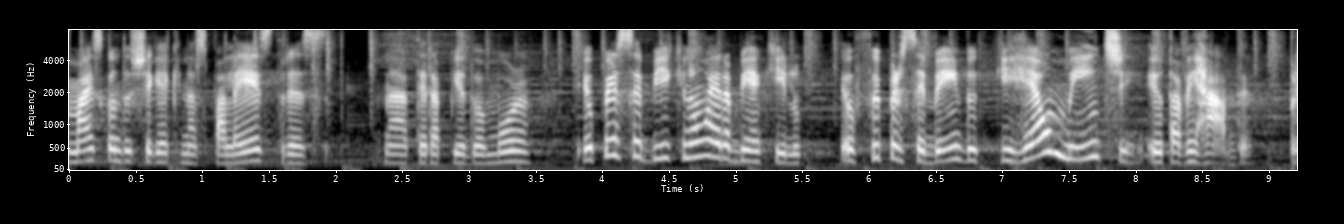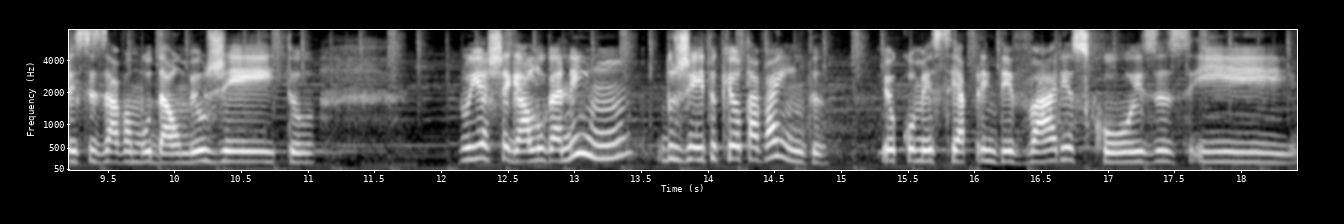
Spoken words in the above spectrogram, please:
Mas quando eu cheguei aqui nas palestras, na terapia do amor, eu percebi que não era bem aquilo. Eu fui percebendo que realmente eu estava errada. Precisava mudar o meu jeito, não ia chegar a lugar nenhum do jeito que eu estava indo. Eu comecei a aprender várias coisas e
